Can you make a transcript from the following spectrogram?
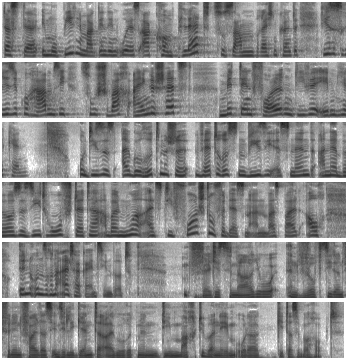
dass der Immobilienmarkt in den USA komplett zusammenbrechen könnte, dieses Risiko haben sie zu schwach eingeschätzt mit den Folgen, die wir eben hier kennen. Und dieses algorithmische Wettrüsten, wie sie es nennt, an der Börse sieht Hofstetter aber nur als die Vorstufe dessen an, was bald auch in unseren Alltag einziehen wird. Welches Szenario entwirft sie denn für den Fall, dass intelligente Algorithmen die Macht übernehmen oder geht das überhaupt?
